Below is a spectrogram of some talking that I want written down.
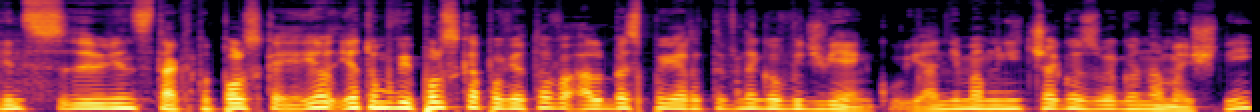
Więc, y, więc tak, no Polska, ja, ja to mówię Polska powiatowa, ale bez pejoratywnego wydźwięku. Ja nie mam niczego złego na myśli.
